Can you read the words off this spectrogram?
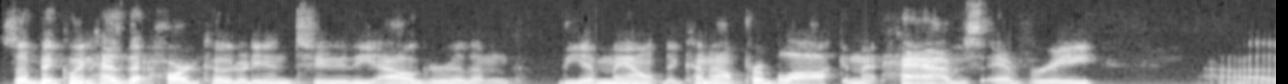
so Bitcoin has that hard coded into the algorithm, the amount that come out per block, and that halves every uh,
